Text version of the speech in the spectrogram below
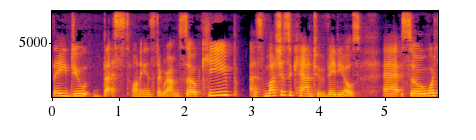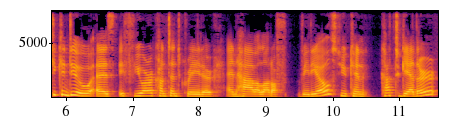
they do best on Instagram. So keep as much as you can to videos. Uh, so what you can do is if you are a content creator and have a lot of videos, you can cut together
